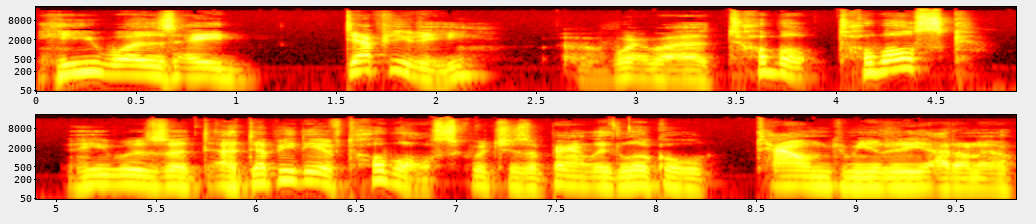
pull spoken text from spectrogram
He was a deputy, uh, uh, Tobol- Tobolsk, he was a, a deputy of Tobolsk, which is apparently the local town community. I don't know.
